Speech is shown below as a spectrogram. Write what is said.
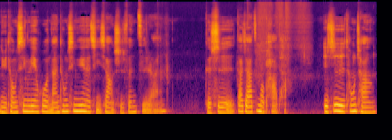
女同性恋或男同性恋的倾向十分自然，可是大家这么怕它，以致通常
